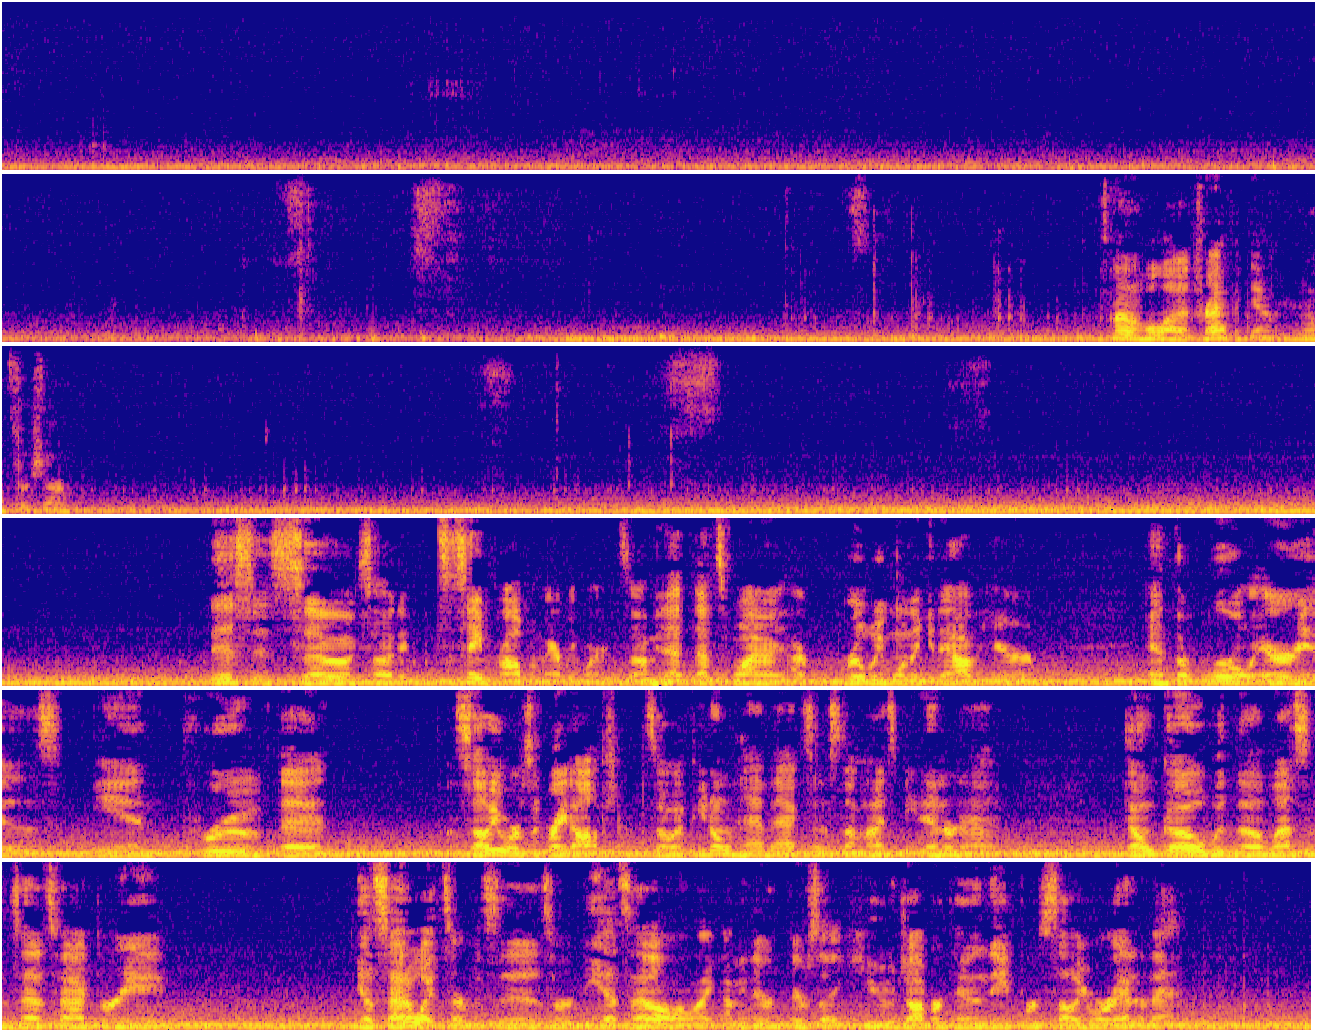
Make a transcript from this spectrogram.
Not a whole lot of traffic down here, that's for sure. This is so exciting. It's the same problem everywhere. So I mean, that, that's why I, I really want to get out here in the rural areas and prove that cellular is a great option. So if you don't have access to high-speed internet, don't go with the less than satisfactory, you know, satellite services or DSL. Like, I mean, there, there's a huge opportunity for cellular internet.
